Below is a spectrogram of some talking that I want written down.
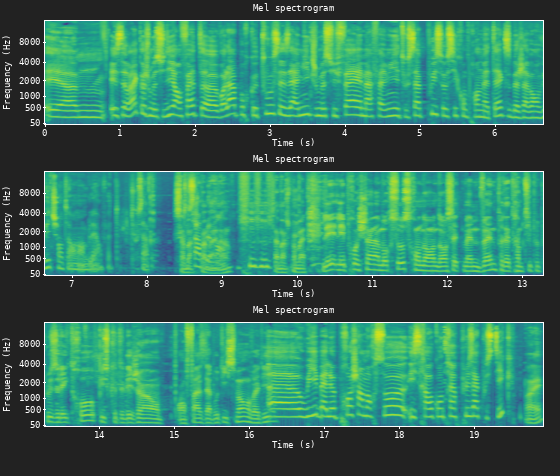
et euh, et c'est vrai que je me suis dit en fait, euh, voilà, pour que tous ces amis que je me suis fait, et ma famille et tout ça puissent aussi comprendre mes textes, ben, j'avais envie de chanter en anglais en fait, tout ça. Ça marche pas mal. Hein ça marche pas mal. Les, les, prochains morceaux seront dans, dans cette même veine, peut-être un petit peu plus électro, puisque tu es déjà en, en phase d'aboutissement, on va dire. Euh, oui, ben le prochain morceau, il sera au contraire plus acoustique. Ouais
